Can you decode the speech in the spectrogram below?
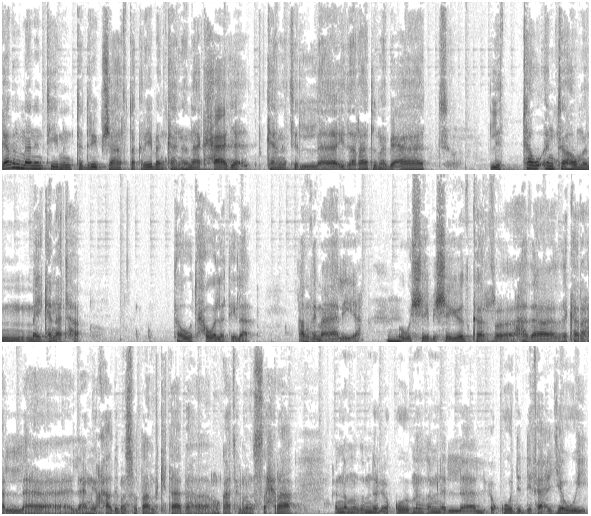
قبل ما ننتهي من تدريب شهر تقريبا كان هناك حاجة كانت الإدارات المبيعات للتو انتهوا من ميكنتها. تو تحولت إلى أنظمة آلية. والشيء بالشيء يذكر هذا ذكرها ال- الأمير خالد بن سلطان في كتابه مقاتل من الصحراء أنه من ضمن العقود من ضمن ال- العقود الدفاع الجوي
